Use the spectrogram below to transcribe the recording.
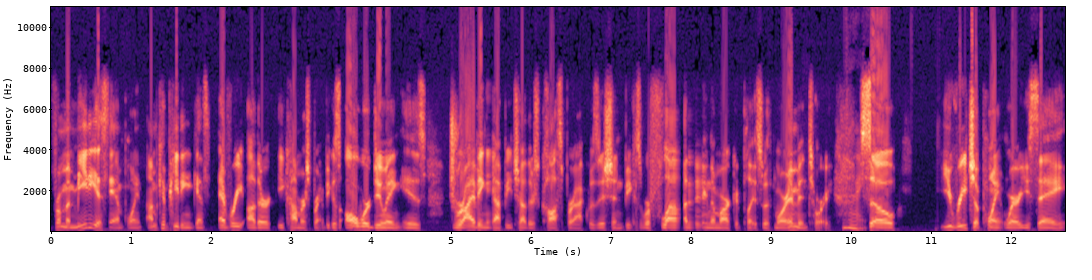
from a media standpoint, I'm competing against every other e-commerce brand because all we're doing is driving up each other's cost per acquisition because we're flooding the marketplace with more inventory. Right. So you reach a point where you say,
